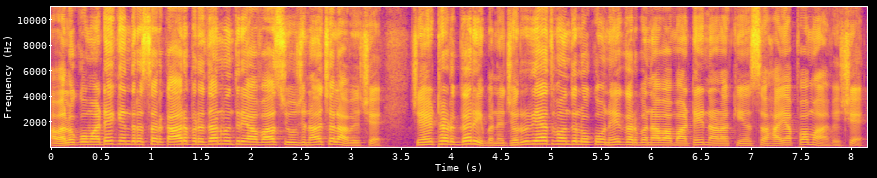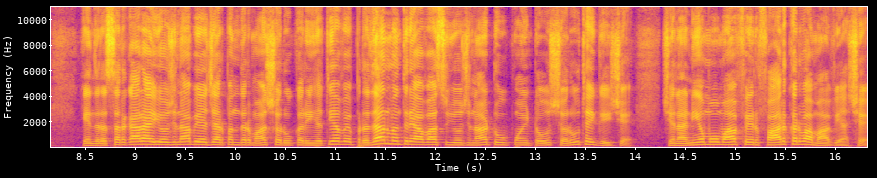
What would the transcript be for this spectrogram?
આવા લોકો માટે કેન્દ્ર સરકાર પ્રધાનમંત્રી આવાસ યોજના ચલાવે છે. જે હેઠળ ગરીબ અને જરૂરિયાતમંદ લોકોને ઘર બનાવવા માટે નાણાકીય સહાય આપવામાં આવે છે. કેન્દ્ર સરકારે આ યોજના બે હજાર પંદરમાં શરૂ કરી હતી. હવે પ્રધાનમંત્રી આવાસ યોજના ટુ પોઈન્ટ શરૂ થઈ ગઈ છે, જેના નિયમોમાં ફેરફાર કરવામાં આવ્યા છે.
